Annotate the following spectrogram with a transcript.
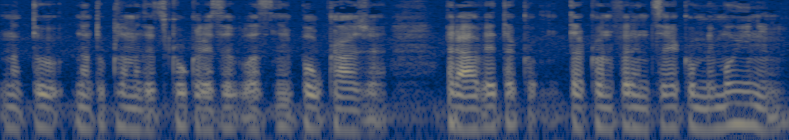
na tu, na tu klimatickou krizi vlastně poukáže právě ta, ta konference jako mimo jiný.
